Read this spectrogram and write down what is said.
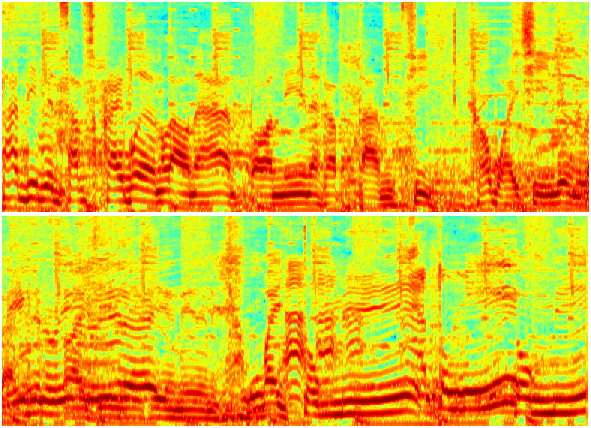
ท่านที่เป็น subscriber ของเรานะฮะ ตอนนี้นะครับ ตามที่เขาบอกให้ชี้เรื่องแบบชี้ชี้ชี้ชี้ตรงนี้ตรงนี้ไม่ตรงนี้ ตรงนี้ตรงนี้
